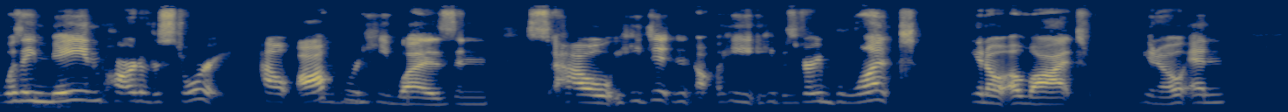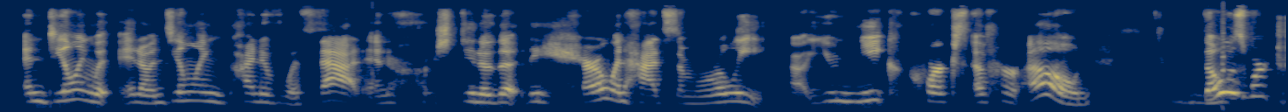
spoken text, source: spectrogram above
was a main part of the story how awkward mm-hmm. he was and how he didn't uh, he he was very blunt you know a lot you know and and dealing with you know and dealing kind of with that and her, you know the the heroine had some really uh, unique quirks of her own mm-hmm. those worked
